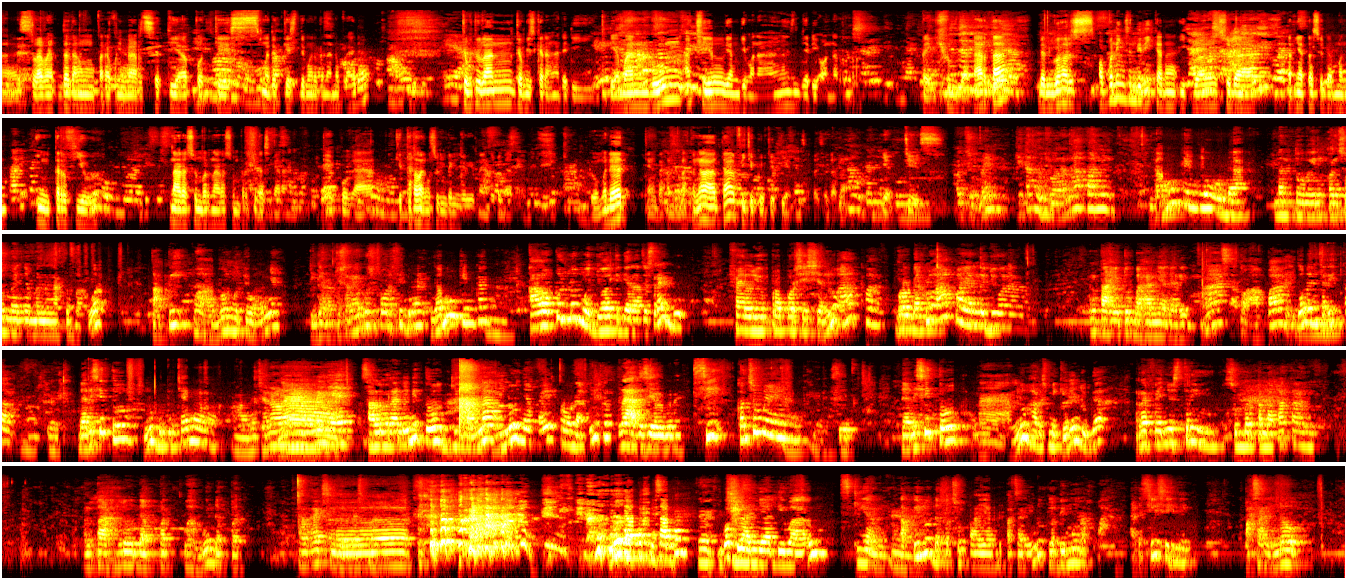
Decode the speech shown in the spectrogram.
Selamat datang para pendengar setiap podcast Madetcast di mana pun anda berada. Kebetulan kami sekarang ada di kediaman Bung Acil yang gimana jadi owner Premium Jakarta dan gue harus opening sendiri karena Iqbal sudah ternyata sudah menginterview narasumber-narasumber kita sekarang. Kepo kan? Kita langsung dengerin aja. Gue medet yang tak akan pernah kenal tapi cukup cukup saudara-saudara. Ya, cheers. konsumen kita mau jualan apa nih? Nggak mungkin lu udah nentuin konsumennya menengah ke bawah tapi wah gue mau jualnya tiga ratus ribu seporsi berat nggak mungkin kan? Kalaupun lu mau jual tiga ratus ribu value proposition lu apa? Produk lu apa yang ngejual entah itu bahannya dari emas atau apa itu lain cerita dari situ lu bikin channel Ada channel nah ini ya. saluran ini tuh gimana lu nyampein produk lu ke Gratis ya gue si konsumen. Dari situ, nah lu harus mikirin juga revenue stream, sumber pendapatan. Entah lu dapat, wah gue dapat LX. Lu dapat misalkan gue belanja di warung sekian, tapi lu dapat supplier di pasar induk lebih murah. Wah, ada selisih nih. Pasar induk.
